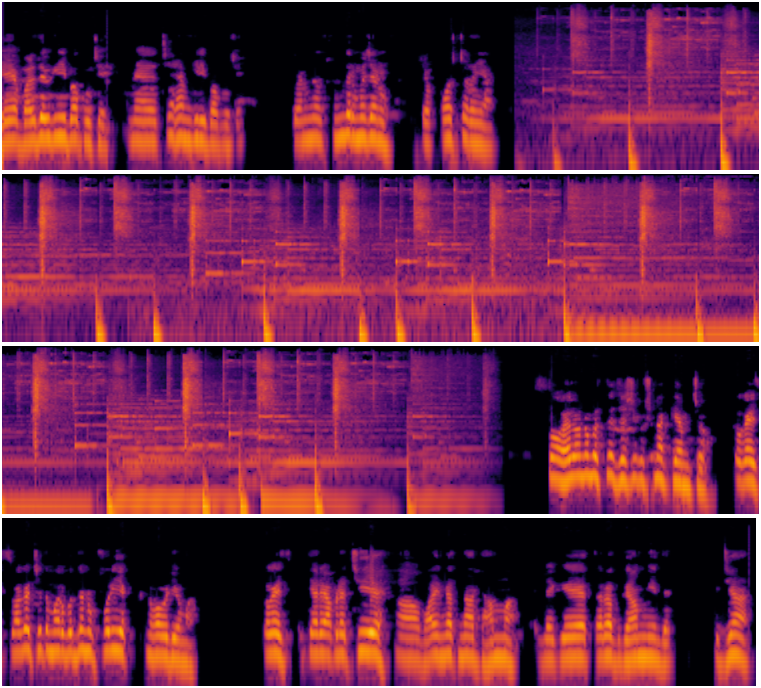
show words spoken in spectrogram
જે બળદેવગીરી બાપુ છે અને જયરામગીરી બાપુ છે. તો એમનું સુંદર મજાનું જે પોસ્ટર અહીંયા. તો હેલો, નમસ્તે, જય શ્રી કૃષ્ણ, કેમ છો? તો ગાઈઝ સ્વાગત છે તમારું બધાનું ફરી એક નવા વિડીયોમાં. તો ગાઈઝ અત્યારે આપણે છીએ વાળીનાથના ધામમાં, એટલે કે તરફ ગામની અંદર. કે જ્યાં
